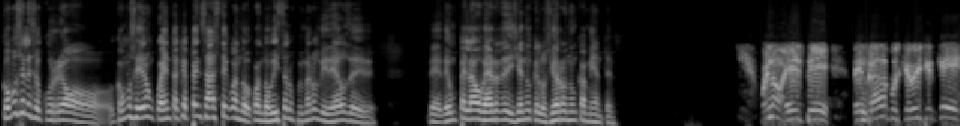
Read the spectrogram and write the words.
¿Cómo se les ocurrió? ¿Cómo se dieron cuenta? ¿Qué pensaste cuando, cuando viste los primeros videos de, de, un pelado verde diciendo que los fierros nunca mienten? Bueno, este, de entrada, pues quiero decir que,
